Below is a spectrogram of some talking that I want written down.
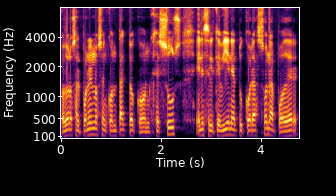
nosotros al ponernos en contacto con Jesús, Él es el que viene a tu corazón a poder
